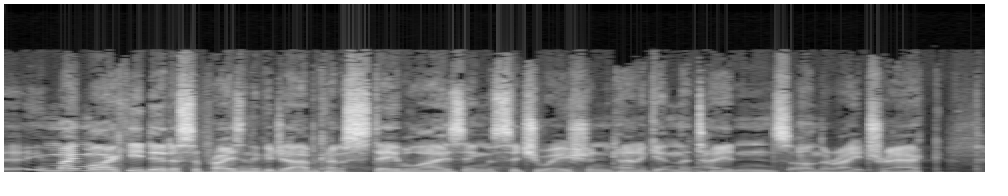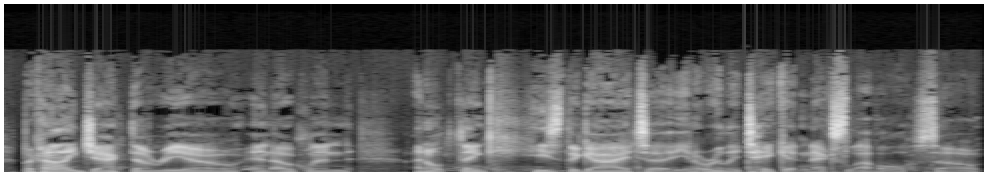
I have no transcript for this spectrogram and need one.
Uh, Mike Mularkey did a surprisingly good job kind of stabilizing the situation, kind of getting the Titans on the right track. But kind of like Jack Del Rio in Oakland, I don't think he's the guy to, you know, really take it next level. So,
